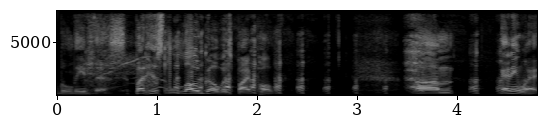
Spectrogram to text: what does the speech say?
believe this," but his logo was bipolar. Um, anyway,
